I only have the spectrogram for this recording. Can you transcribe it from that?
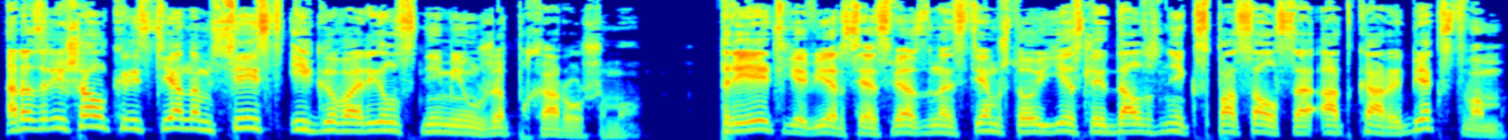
разрешал крестьянам сесть и говорил с ними уже по-хорошему. Третья версия связана с тем, что если должник спасался от кары бегством,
